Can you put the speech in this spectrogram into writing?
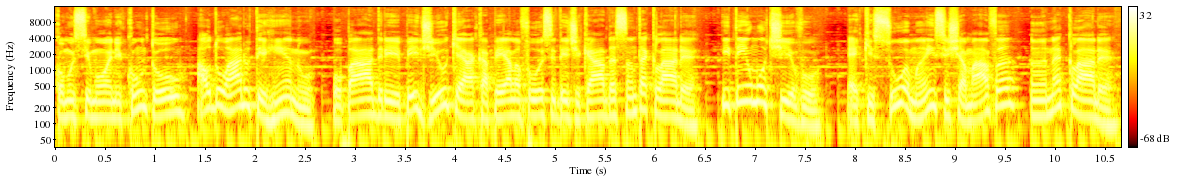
Como Simone contou, ao doar o terreno, o padre pediu que a capela fosse dedicada a Santa Clara. E tem um motivo: é que sua mãe se chamava Ana Clara.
